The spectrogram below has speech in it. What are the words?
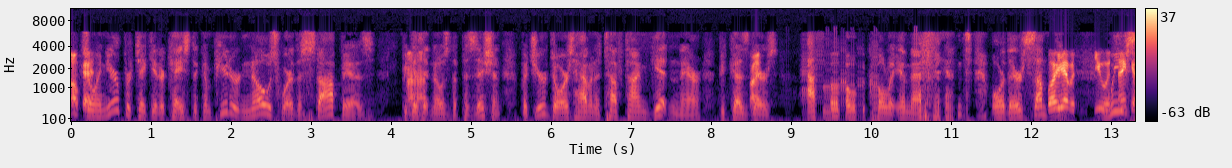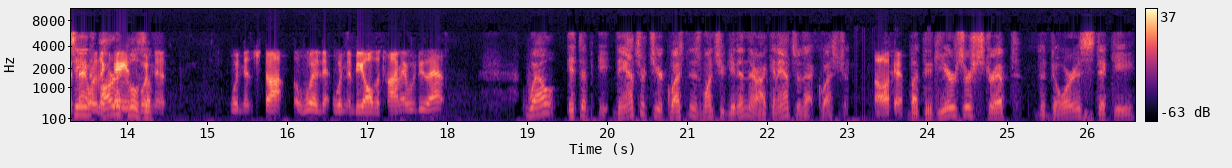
Okay. So in your particular case, the computer knows where the stop is because Uh-huh. it knows the position, but your door's having a tough time getting there because Right. there's half of a Coca-Cola in that vent, or there's something. Well, yeah, but you would We've think if that were the case, wouldn't of it? Wouldn't it stop? Wouldn't it, wouldn't it be all the time it would do that? Well, it, the answer to your question is once you get in there, I can answer that question. Oh, okay. But the gears are stripped, the door is sticky,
